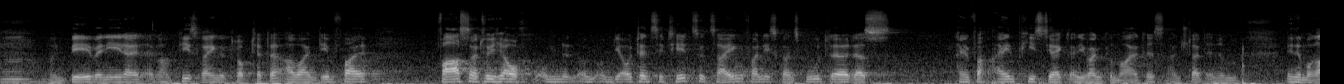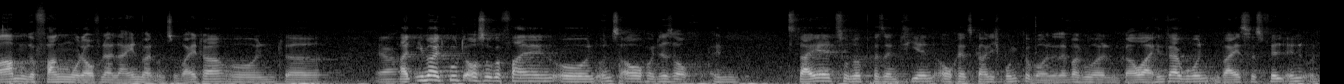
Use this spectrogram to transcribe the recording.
mhm. und B, wenn jeder einfach ein Piece reingekloppt hätte. Aber in dem Fall war es natürlich auch, um, um, um die Authentizität zu zeigen, fand ich es ganz gut, äh, dass einfach ein Piece direkt an die Wand gemalt ist, anstatt in einem, in einem Rahmen gefangen oder auf einer Leinwand und so weiter. Und äh, ja. hat ihm halt gut auch so gefallen und uns auch. Und das ist auch in Style zu repräsentieren auch jetzt gar nicht bunt geworden. Es ist einfach nur ein grauer Hintergrund, ein weißes Fill-In und,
